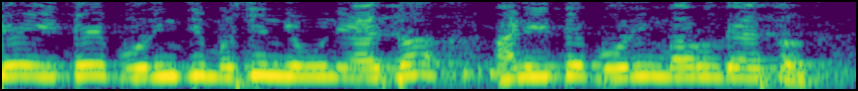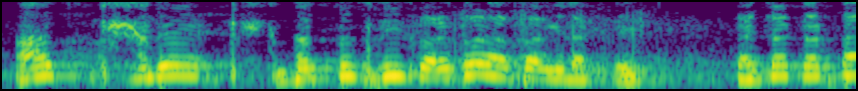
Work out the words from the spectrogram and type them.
ते इथे बोरिंगची मशीन घेऊन यायचं आणि इथे बोरिंग मारून द्यायचं. आज म्हणजे दत्तश्री कळकळ असावी लागते. त्याच्याकरता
